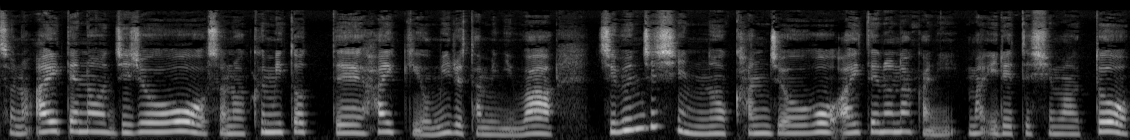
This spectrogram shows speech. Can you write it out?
その相手の事情をその汲み取って背景を見るためには自分自身の感情を相手の中に、まあ、入れてしまうと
